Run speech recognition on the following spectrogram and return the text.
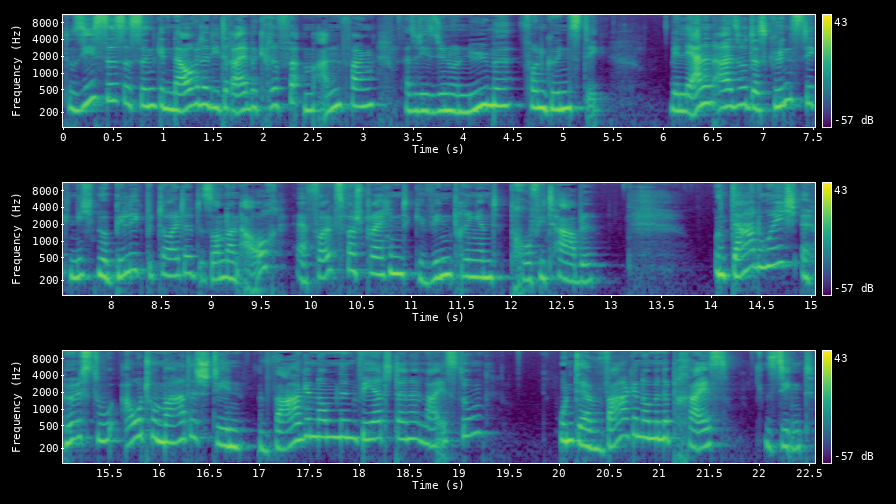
Du siehst es, es sind genau wieder die drei Begriffe am Anfang, also die Synonyme von günstig. Wir lernen also, dass günstig nicht nur billig bedeutet, sondern auch erfolgsversprechend, gewinnbringend, profitabel. Und dadurch erhöhst du automatisch den wahrgenommenen Wert deiner Leistung und der wahrgenommene Preis sinkt.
